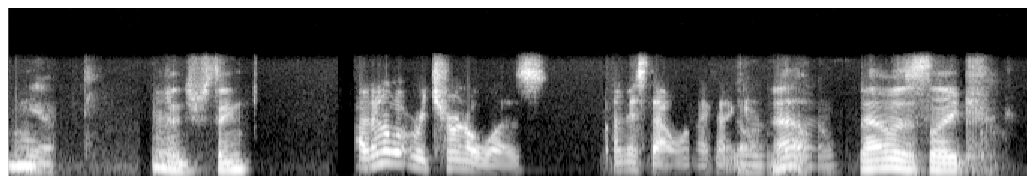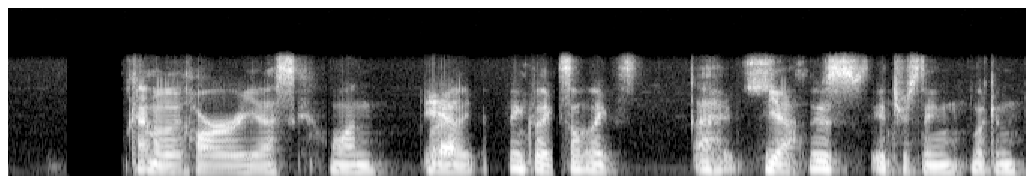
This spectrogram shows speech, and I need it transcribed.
Yeah. Interesting. I don't know what Returnal was. I missed that one. I think. Don't Oh. know. That was like kind of a horror esque one. where Yeah. I think like something like, uh, yeah, it was interesting looking.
